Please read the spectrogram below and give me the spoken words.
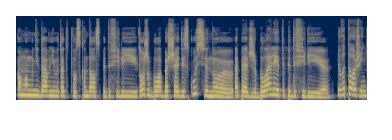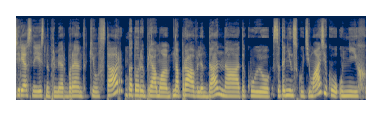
по-моему, недавний вот этот вот скандал с педофилией. Тоже была большая дискуссия, но, опять же, была ли это педофилия? Ну вот тоже интересно, есть, например, бренд Killstar, который прямо направлен, да, на такую сатанинскую тематику. У них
